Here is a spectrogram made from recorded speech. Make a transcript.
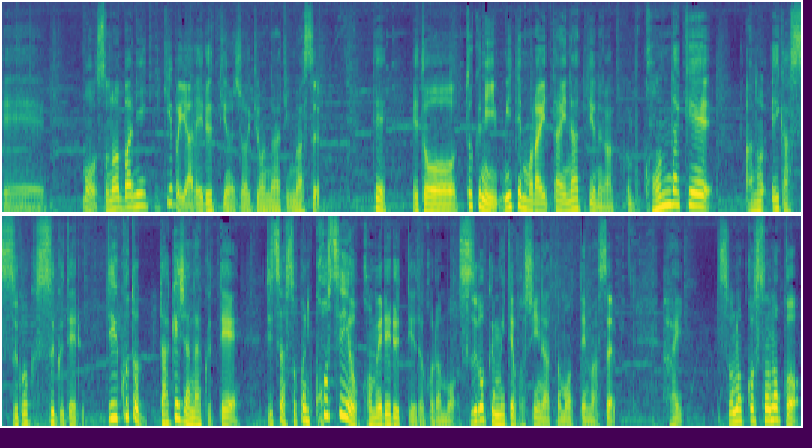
えーもうその場に行けばやれるっていうような状況になります。で、えっと特に見てもらいたいなっていうのがこんだけあの絵がすごくすぐ出るっていうことだけじゃなくて、実はそこに個性を込めれるっていうところもすごく見てほしいなと思っています。はい。その子その子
